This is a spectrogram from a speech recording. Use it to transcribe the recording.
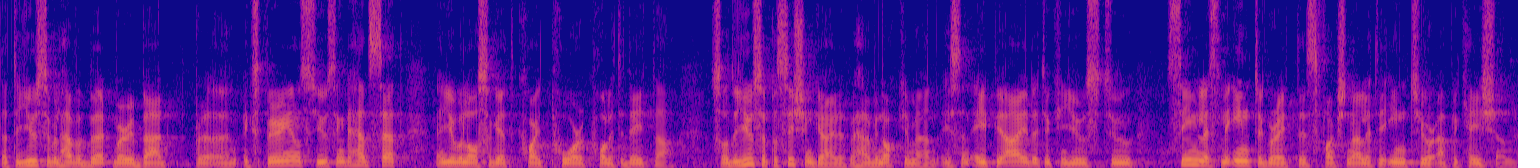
that the user will have a very bad uh, experience using the headset, and you will also get quite poor quality data. So the user position guide that we have in Ocumen is an API that you can use to seamlessly integrate this functionality into your application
